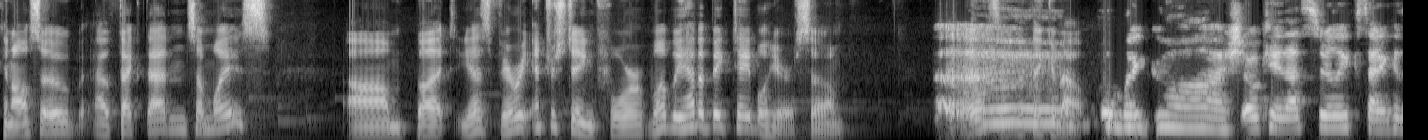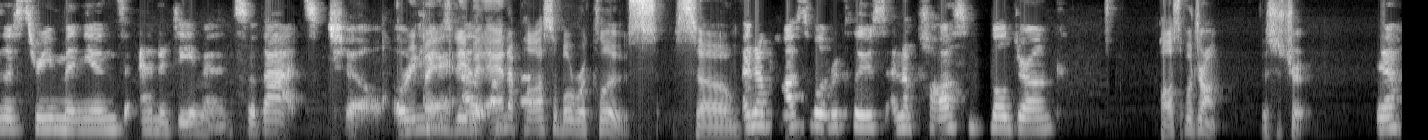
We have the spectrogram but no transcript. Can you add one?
can also affect that in some ways. Um, but yes, very interesting for well, we have a big table here, so that's something to think about. Oh my gosh. Okay, that's really exciting because there's three minions and a demon, so that's chill. Three okay, minions, demon, and a possible recluse. So and a possible recluse and a possible drunk. possible drunk. This is true. Yeah.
